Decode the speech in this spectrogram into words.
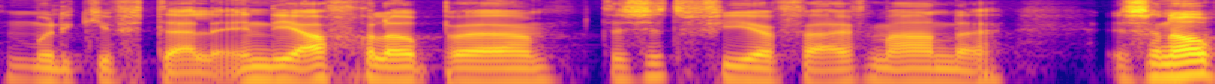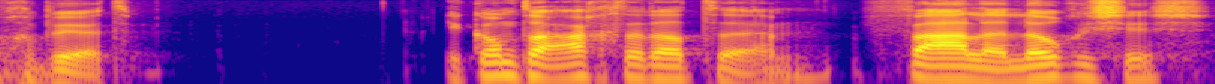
moet ik je vertellen. In die afgelopen, het is het vier, vijf maanden, is er een hoop gebeurd. Je komt erachter dat falen logisch is.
